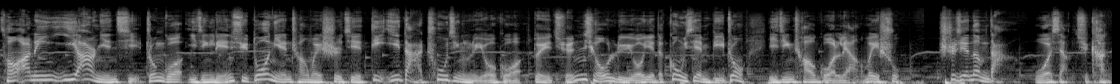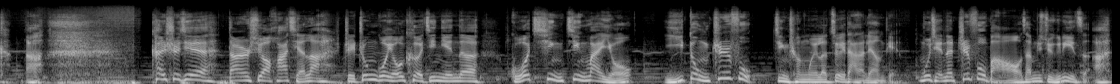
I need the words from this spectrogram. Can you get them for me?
从二零一二年起，中国已经连续多年成为世界第一大出境旅游国，对全球旅游业的贡献比重已经超过两位数。世界那么大，我想去看看啊！看世界当然需要花钱了。这中国游客今年的国庆境外游，移动支付竟成为了最大的亮点。目前的支付宝，咱们就举个例子啊，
